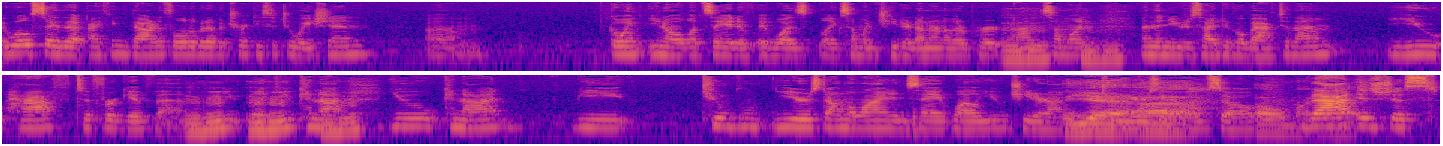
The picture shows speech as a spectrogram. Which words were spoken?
I will say that I think that is a little bit of a tricky situation. Um, going, you know, let's say it, it was like someone cheated on another per on Mhm, someone, mhm. and then you decide to go back to them. You have to forgive them. Mhm, You like mhm, you cannot mhm. you cannot be two years down the line and say, "Well, you cheated on me Yeah, two years uh, ago." So Oh that gosh. is just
